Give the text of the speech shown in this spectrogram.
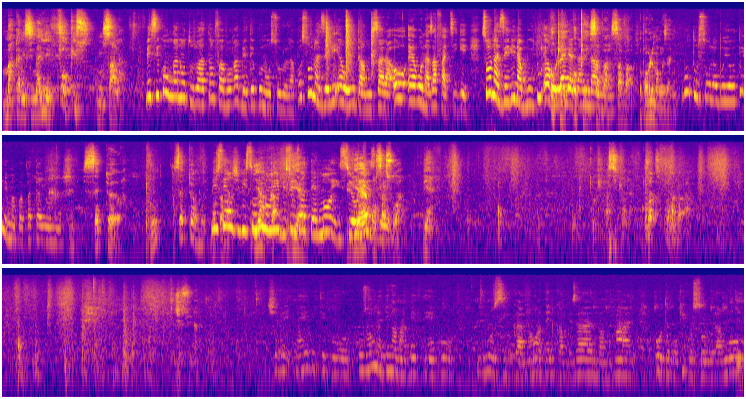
makanisi na ye focus mosala mais sikoyo ngai no tozwa temps favorable te mpo na osolola mpo so nazeli ere outa mosala o oh, ere oyo naza fatigue so nazeli na butu ere olali ata ndambutu osola boye otelema papa ta yo mo 7 heures hmm? 7 heures boye mais serge lisolo na ye biso eza tellement sérieuse on s'assoit bien ok assis-toi là soit on rentre pas je suis là chérie nayebi te kozonga na ndenge ya mabe te po yo osika nango ata likambo eza normal oyo tokoki kosolola yango hmm.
